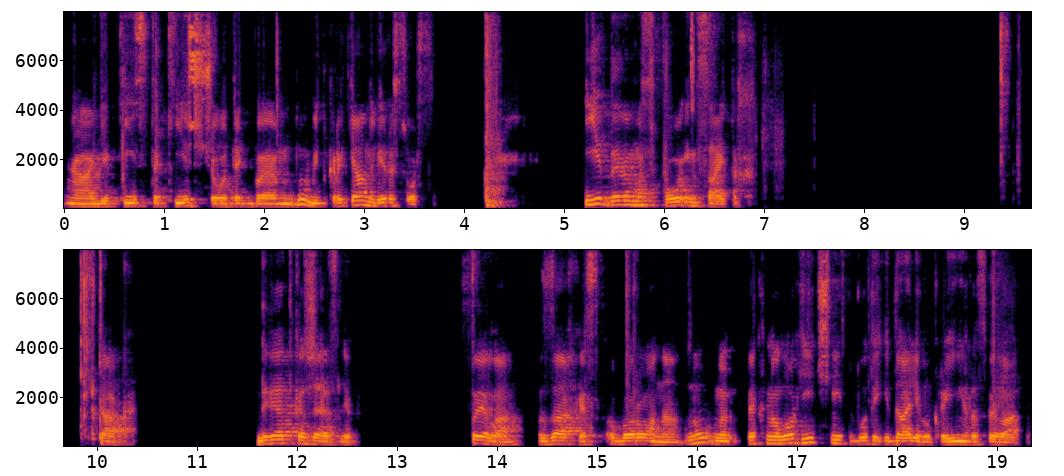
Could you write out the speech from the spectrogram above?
а, якісь такі, що от якби ну, відкриття, нові ресурси. І дивимось по інсайтах. Так. Дев'ятка жезлів. Сила, захист, оборона. Ну, ну, технологічність буде і далі в Україні розвивати.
